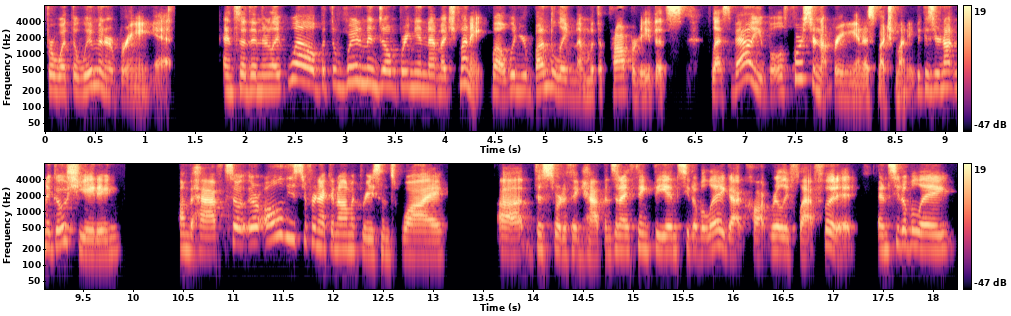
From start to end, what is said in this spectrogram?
for what the women are bringing in. And so then they're like, well, but the women don't bring in that much money. Well, when you're bundling them with a property that's less valuable, of course they're not bringing in as much money because you're not negotiating on behalf. So there are all of these different economic reasons why uh, this sort of thing happens. And I think the NCAA got caught really flat footed. NCAA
